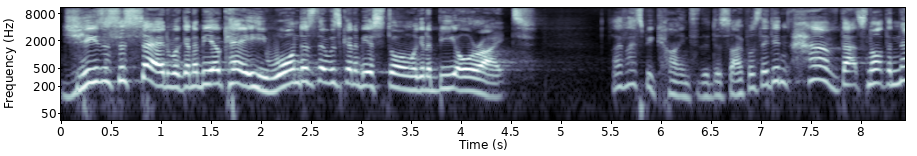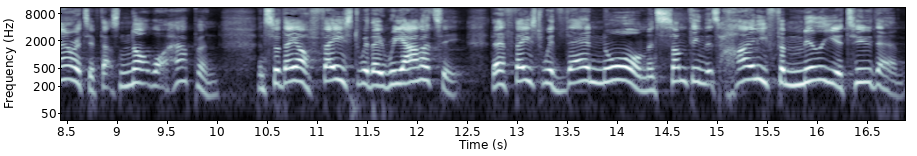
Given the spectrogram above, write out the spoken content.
Jesus has said we're going to be okay. He warned us there was going to be a storm. We're going to be all right. Like, let's be kind to the disciples. They didn't have, that's not the narrative. That's not what happened. And so they are faced with a reality. They're faced with their norm and something that's highly familiar to them.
